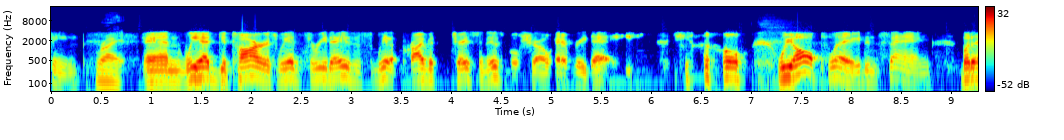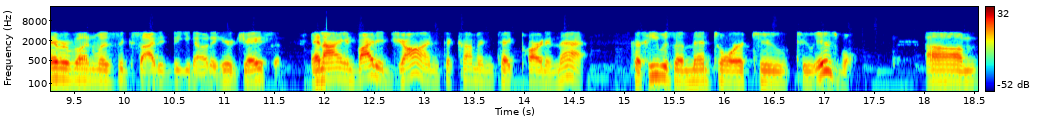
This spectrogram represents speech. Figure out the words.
scene right. and we had guitars. We had three days. We had a private Jason Isbell show every day. you know, we all played and sang, but everyone was excited to you know to hear Jason. And I invited John to come and take part in that because he was a mentor to to Isbell. Um,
